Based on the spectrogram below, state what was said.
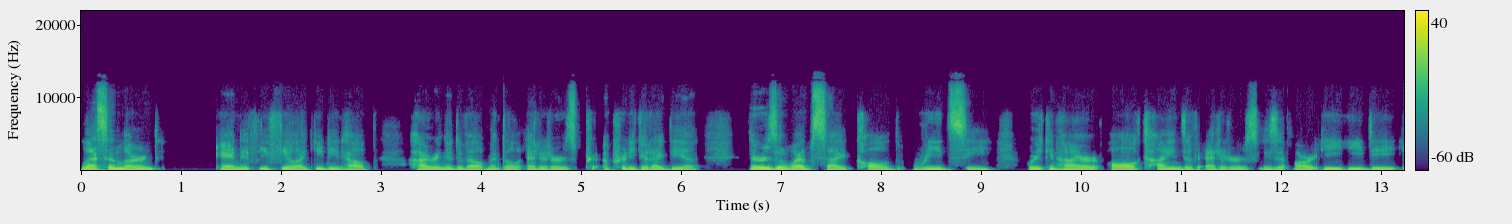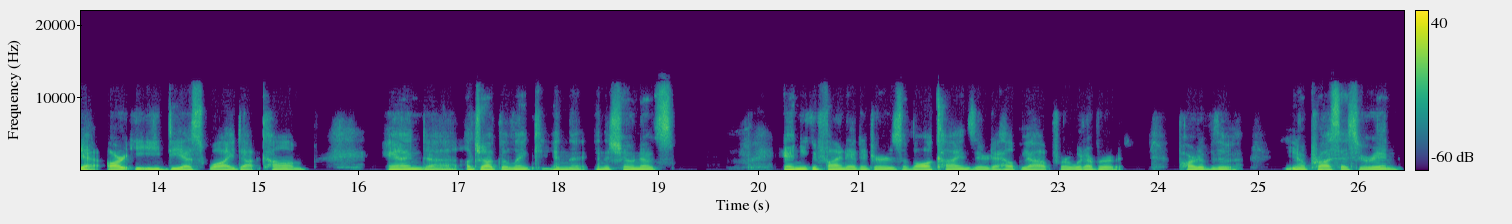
Lesson learned. And if you feel like you need help, hiring a developmental editor is pr- a pretty good idea. There is a website called Reedsy where you can hire all kinds of editors. Is it R E E D? Yeah, R E E D S Y dot com and uh, I'll drop the link in the in the show notes. And you can find editors of all kinds there to help you out for whatever part of the you know process you're in.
